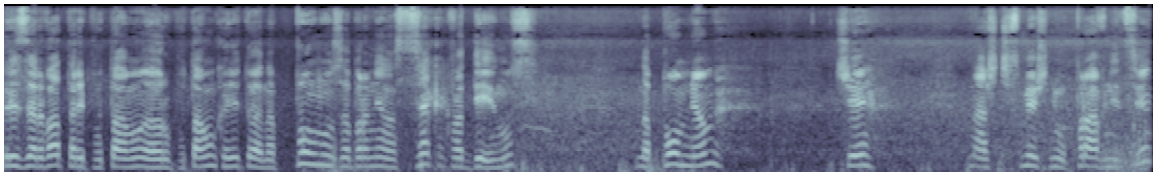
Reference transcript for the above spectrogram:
Резерват Ропотамо, където е напълно забранена всякаква дейност. Напомням, че нашите смешни управници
